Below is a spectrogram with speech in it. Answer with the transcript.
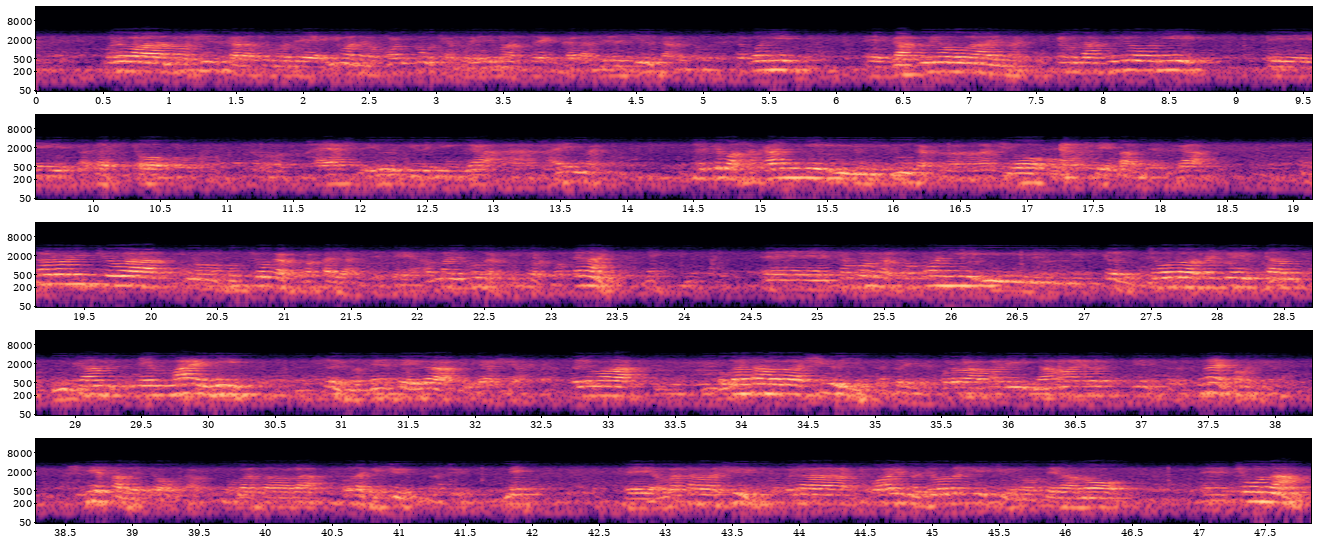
これはあの静かなところで、今でも観光客を入れませんから、静かなところで、そこに、えー、学寮がありまして、その学寮に、えー、私とその林という友人が入りました。そしてまあ盛んに文学の話をしていたんですが、他の連中はこの仏教学ばかりやってて、あんまり文学に興味持てないんですね。えー、ところがそこに一人、ちょうど私が行った2、3年前に一人の先生がいらっしゃった。それは小笠原修二という、これはあまり名前を知っている人が少ないかもしれない。秀定とか、小笠原、小竹修一の修一ですね。えー、小笠原修一、これは、尾張の浄土真宗のお寺の、えー、長男、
